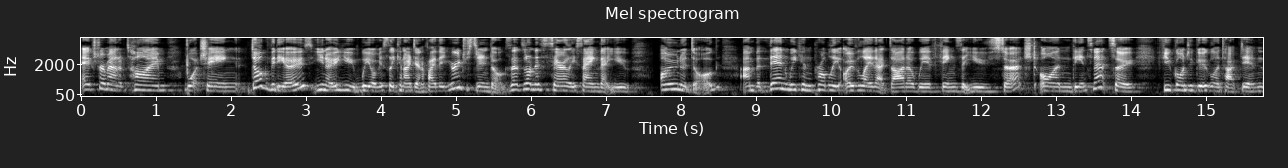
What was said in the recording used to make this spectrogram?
extra amount of time watching dog videos, you know, you, we obviously can identify that you're interested in dogs. That's not necessarily saying that you own a dog. Um, but then we can probably overlay that data with things that you've searched on the internet. So if you've gone to Google and typed in,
